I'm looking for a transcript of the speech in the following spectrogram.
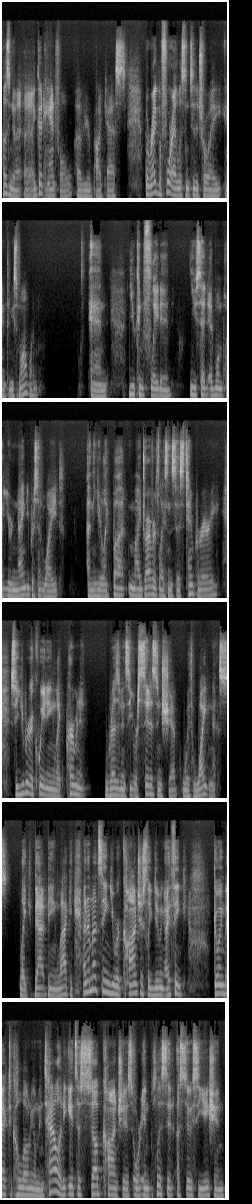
I listened to a, a, good handful of your podcasts, but right before I listened to the Troy Anthony Small one, and you conflated. You said at one point you're 90% white, and then you're like, but my driver's license says temporary. So you were equating like permanent residency or citizenship with whiteness, like that being lacking. And I'm not saying you were consciously doing. I think going back to colonial mentality, it's a subconscious or implicit association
